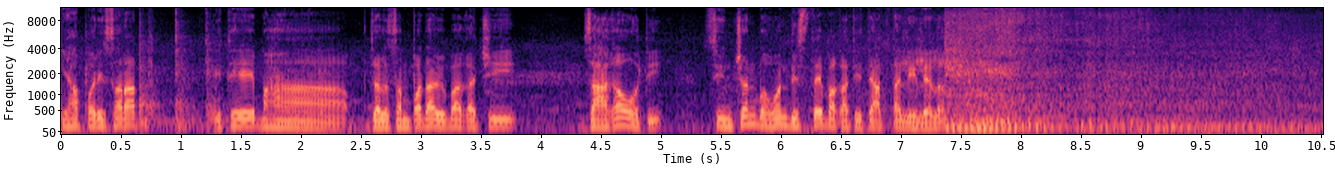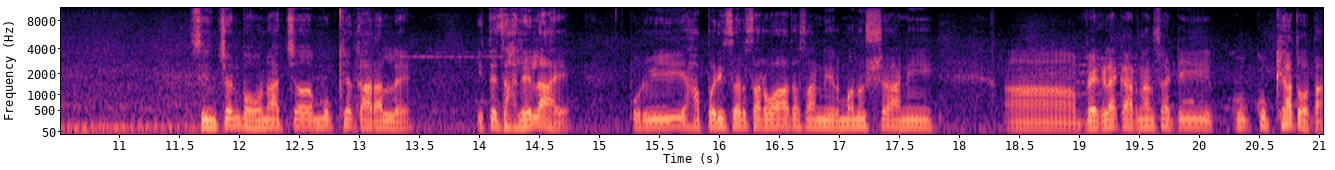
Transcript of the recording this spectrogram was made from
ह्या परिसरात इथे महा जलसंपदा विभागाची जागा होती. सिंचन भवन दिसतंय बघा तिथे आत्ता लिहिलेलं. सिंचन भवनाचं मुख्य कार्यालय इथे झालेलं आहे. पूर्वी हा परिसर सर्वात असा निर्मनुष्य आणि वेगळ्या कारणांसाठी कु कुख्यात होता.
